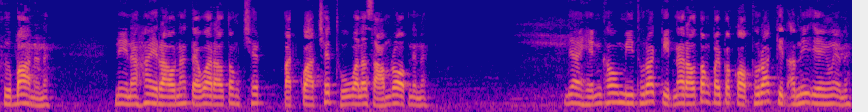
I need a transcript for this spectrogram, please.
คือบ้านนะนะนี่นะให้เรานะแต่ว่าเราต้องเช็ดปัดกวาดเช็ดถูวันละสามรอบเนี่ยนะเนี่ยเห็นเขามีธุรกิจนะเราต้องไปประกอบธุรกิจอันนี้เองเลยนะ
